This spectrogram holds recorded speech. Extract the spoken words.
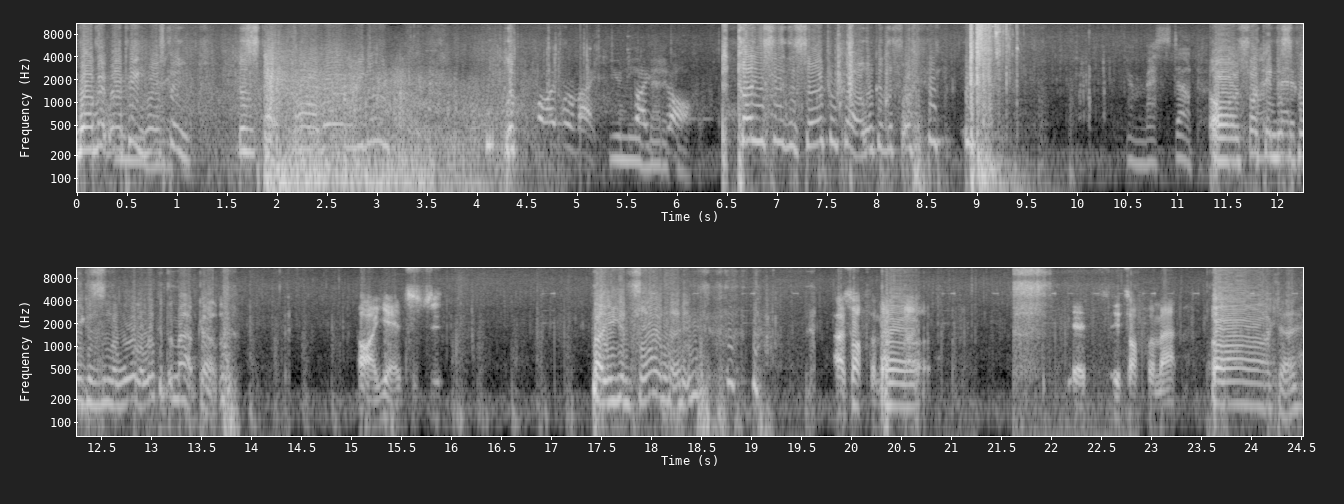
Where, where, where ping? Where's ping? There's a spot. Oh, where are you doing? Look, Five remain. You need Stay medical. sharp. can't you see the circle, Carl? Look at the fucking... You're messed up. Oh, it fucking Find disappeared because it's in the water. Look at the map, Carl. Oh yeah, it's it's, No, you can fly there. it's off the map. Uh, though. It's, it's off the map. oh, okay.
